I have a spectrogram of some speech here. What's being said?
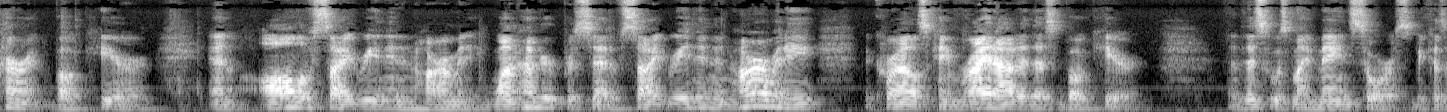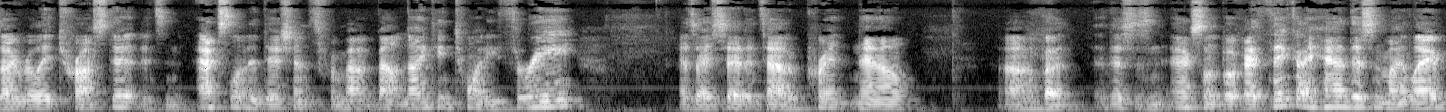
current book here and all of sight reading and harmony. 100% of sight reading and harmony, the chorales came right out of this book here. This was my main source because I really trust it. It's an excellent edition. It's from about, about 1923. As I said, it's out of print now. Uh, but this is an excellent book. I think I had this in my lib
